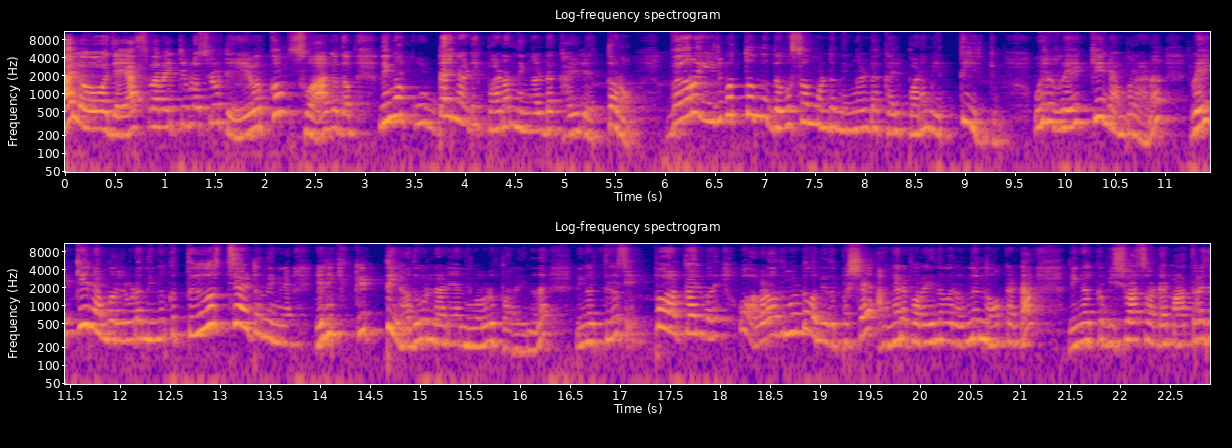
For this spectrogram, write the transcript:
ഹലോ ജയാസ് വെറൈറ്റി ബ്ലോസിലോട്ട് ഏവർക്കും സ്വാഗതം. നിങ്ങൾക്ക് ഉടനടി പണം നിങ്ങളുടെ കയ്യിൽ എത്തണോ? വേറെ ഇരുപത്തൊന്ന് ദിവസം കൊണ്ട് നിങ്ങളുടെ കയ്യിൽ പണം എത്തിയിരിക്കും. ഒരു റേക്കി നമ്പറാണ്. റേക്കി നമ്പറിലൂടെ നിങ്ങൾക്ക് തീർച്ചയായിട്ടും നിങ്ങൾ എനിക്ക് കിട്ടി. അതുകൊണ്ടാണ് ഞാൻ നിങ്ങളോട് പറയുന്നത്. നിങ്ങൾ തീർച്ചയായും ഇപ്പോൾ ആൾക്കാർ പറയും ഓ അവൾ അതും കൊണ്ട് വന്നത് പക്ഷേ അങ്ങനെ പറയുന്നവരൊന്നും നോക്കണ്ട. നിങ്ങൾക്ക് വിശ്വാസം ഉണ്ടെങ്കിൽ മാത്രം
